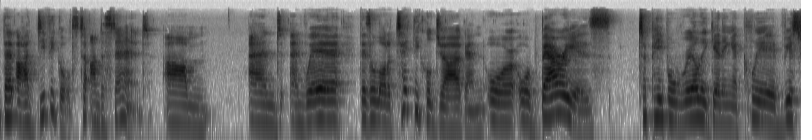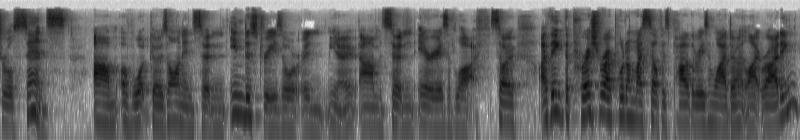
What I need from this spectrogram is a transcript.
that are difficult to understand. Um, and and where there's a lot of technical jargon or or barriers to people really getting a clear visceral sense um, of what goes on in certain industries or in you know um, certain areas of life. So I think the pressure I put on myself is part of the reason why I don't like writing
